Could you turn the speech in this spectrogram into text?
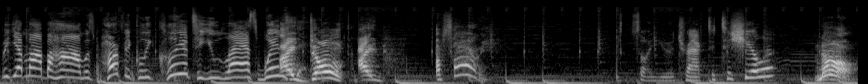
But yet my behind was perfectly clear to you last Wednesday. I don't. I. I'm sorry. So are you attracted to Sheila? No.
